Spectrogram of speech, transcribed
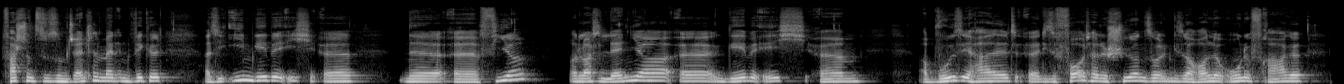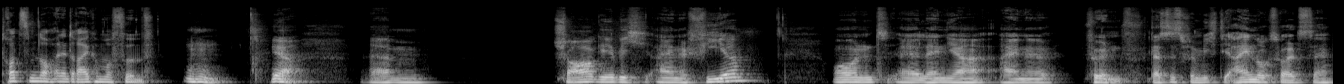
fast schon zu so einem Gentleman entwickelt. Also ihm gebe ich äh, eine äh, vier und Leute Lenya äh, gebe ich ähm, obwohl sie halt äh, diese Vorurteile schüren soll in dieser Rolle, ohne Frage, trotzdem noch eine 3,5. Mhm. Ja. Ähm, Shaw gebe ich eine 4 und äh, Lenya eine 5. Das ist für mich die eindrucksvollste.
